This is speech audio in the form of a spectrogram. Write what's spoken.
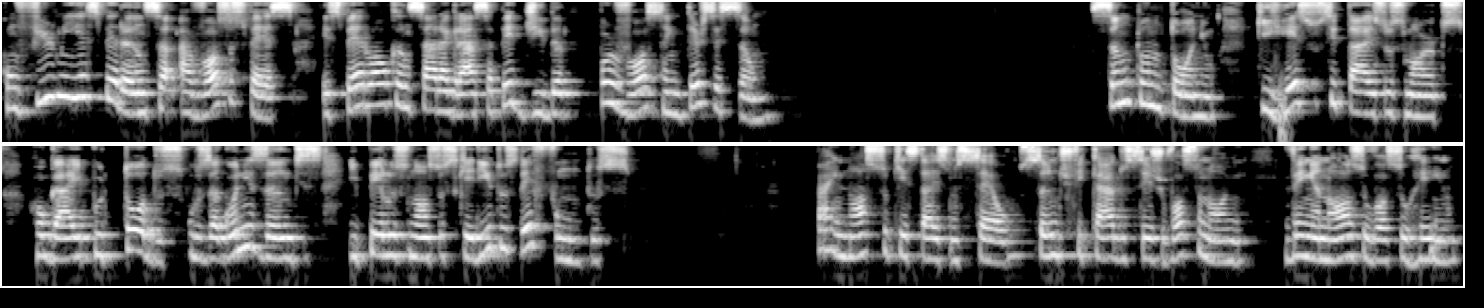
com firme esperança a vossos pés, espero alcançar a graça pedida por vossa intercessão. Santo Antônio, que ressuscitais os mortos, rogai por todos os agonizantes e pelos nossos queridos defuntos. Pai nosso que estais no céu, santificado seja o vosso nome. Venha a nós o vosso reino.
